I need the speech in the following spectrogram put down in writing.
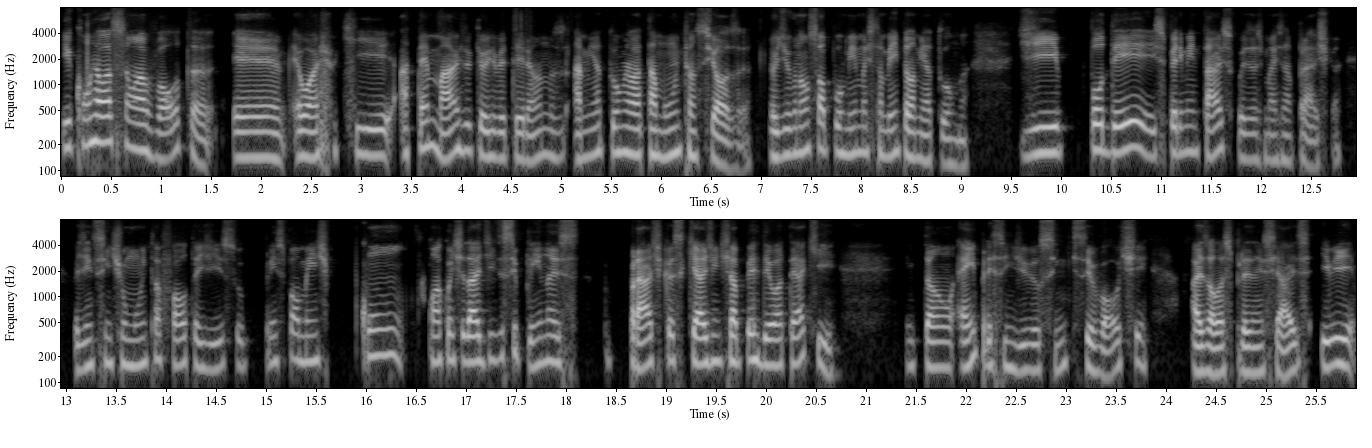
E com relação à volta, é, eu acho que até mais do que os veteranos, a minha turma ela tá muito ansiosa. Eu digo não só por mim, mas também pela minha turma, de poder experimentar as coisas mais na prática. A gente sentiu muita falta disso, principalmente com, com a quantidade de disciplinas práticas que a gente já perdeu até aqui. Então, é imprescindível sim que se volte às aulas presenciais e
